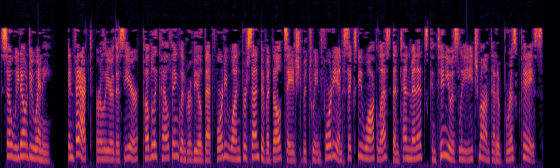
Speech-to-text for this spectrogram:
So we don't do any. In fact, earlier this year, Public Health England revealed that 41% of adults aged between 40 and 60 walk less than 10 minutes continuously each month at a brisk pace.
